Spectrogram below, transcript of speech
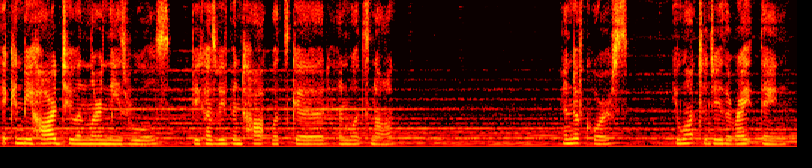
It can be hard to unlearn these rules because we've been taught what's good and what's not. And of course, you want to do the right thing.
